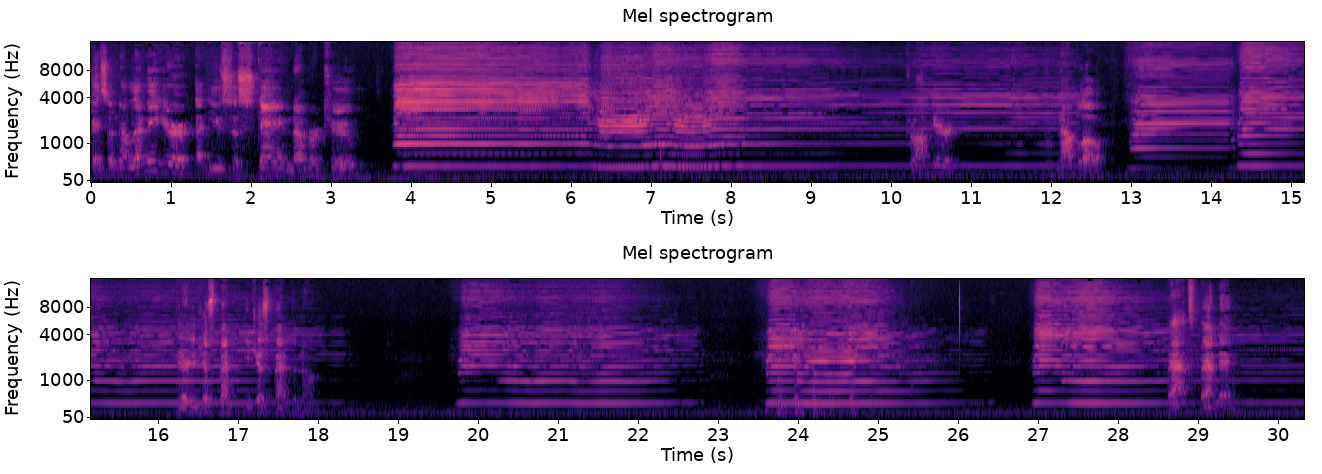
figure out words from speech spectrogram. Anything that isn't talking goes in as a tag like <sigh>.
Okay, so now let me hear uh, you sustain number two. Drop your, now blow. There, you just bent, you just bent the note. <laughs> That's bending.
